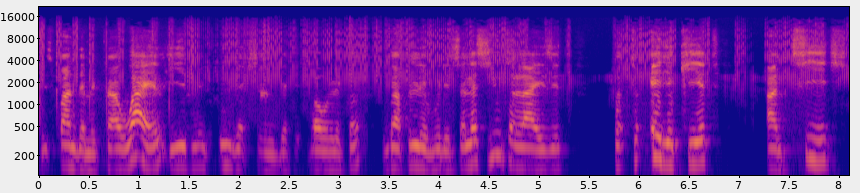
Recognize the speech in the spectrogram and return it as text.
this pandemic for a while, even if injection get it down a little, we have to live with it. So let's utilize it to, to educate and teach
